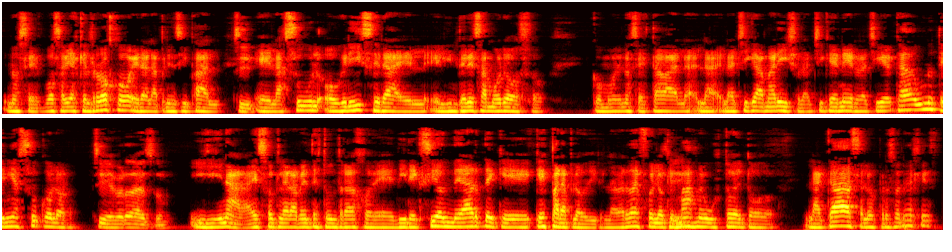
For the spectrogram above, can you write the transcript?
No sé, vos sabías que el rojo era la principal, Sí. el azul o gris era el, el interés amoroso. Como, no sé, estaba la, la- la chica de amarillo, la chica de negro, la chica... Cada uno tenía su color. sí, es verdad eso. Y nada, eso claramente es un trabajo de dirección de arte que, que es para aplaudir. La verdad fue lo que Sí. más me gustó de todo. La casa, los personajes.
